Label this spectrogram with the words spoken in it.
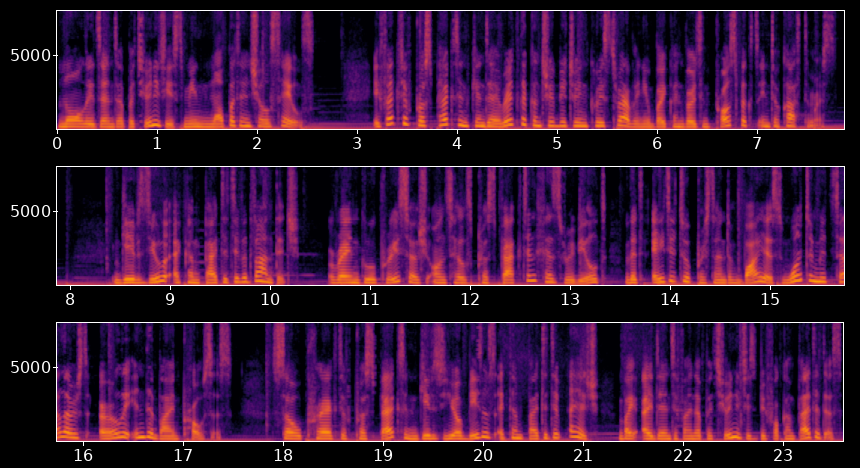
More leads and opportunities mean more potential sales. Effective prospecting can directly contribute to increased revenue by converting prospects into customers. Gives you a competitive advantage. Rain Group research on sales prospecting has revealed that 82% of buyers want to meet sellers early in the buying process. So, proactive prospecting gives your business a competitive edge by identifying opportunities before competitors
